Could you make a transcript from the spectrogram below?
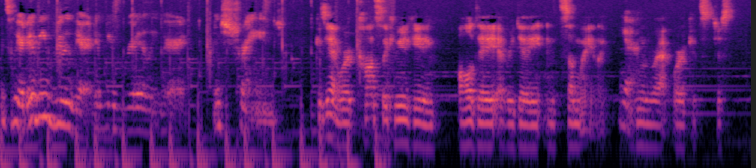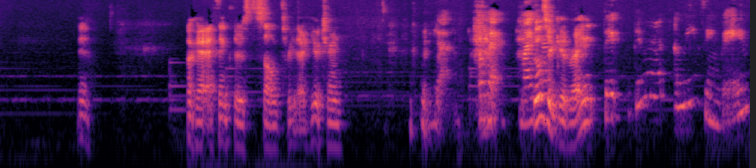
It's weird. It'd be really weird. It'd be really weird and strange. Because yeah, we're constantly communicating all day, every day in some way. Like Yeah. when we're at work, it's just yeah. Okay, I think there's solid three there. Your turn. Yeah. Okay. My Those turn. are good, right? They they were amazing, babe.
